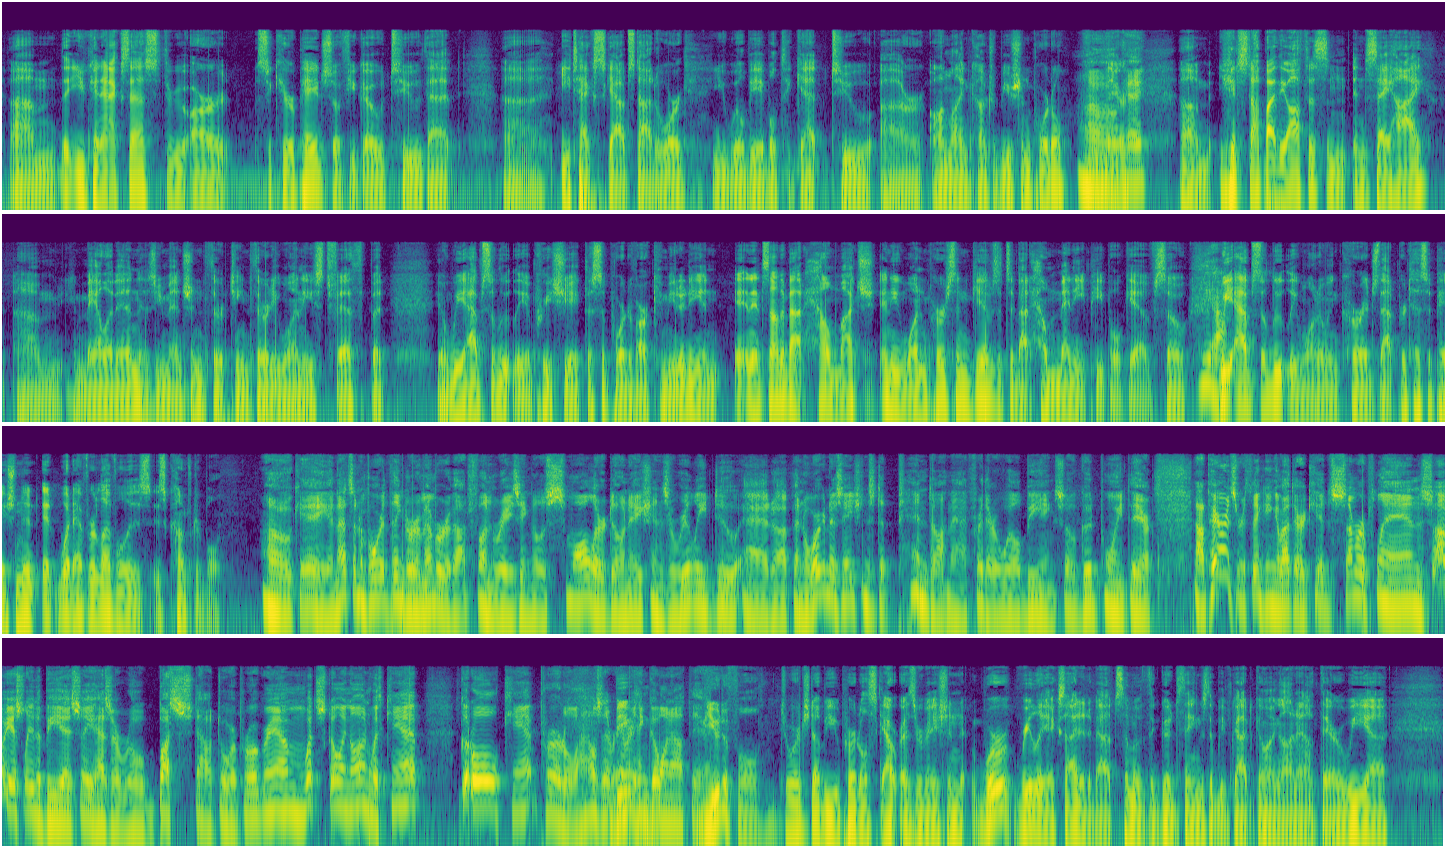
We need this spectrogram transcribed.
um, that you can access through our secure page. So if you go to that uh, etexscouts.org, you will be able to get to our online contribution portal from oh, there. Okay. Um, you can stop by the office and, and say hi. Um, you can mail it in, as you mentioned, 1331 East 5th. But you know, we absolutely appreciate the support of our community. And, and it's not about how much any one person gives, it's about how many people give. So yeah. we absolutely want to encourage that participation at, at whatever level is, is comfortable. Okay, and that's an important thing to remember about fundraising. Those smaller donations really do add up, and organizations depend on that for their well being. So, good point there. Now, parents are thinking about their kids' summer plans. Obviously, the BSA has a robust outdoor program. What's going on with camp? Good old Camp Pirtle. How's everything going out there? Beautiful. George W. Pirtle Scout Reservation. We're really excited about some of the good things that we've got going on out there. We, uh,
